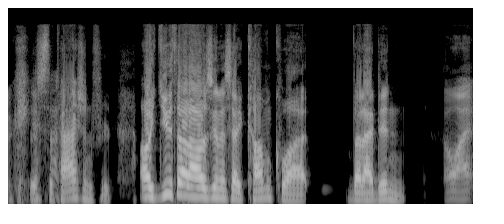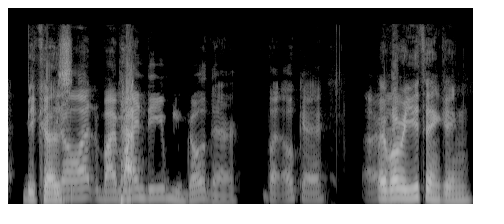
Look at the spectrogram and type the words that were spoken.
Okay. It's the passion fruit. Oh, you thought I was gonna say kumquat, but I didn't oh, I. Because you know what? My pa- mind didn't even go there. But okay. All Wait, right. what were you thinking?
